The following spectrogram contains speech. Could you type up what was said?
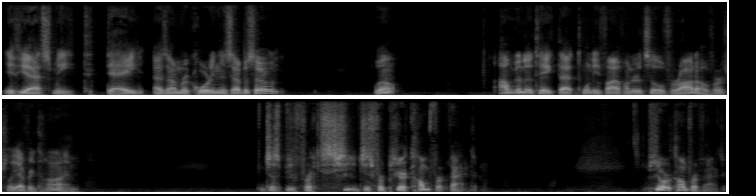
If you ask me today, as I'm recording this episode, well, I'm going to take that 2500 Silverado virtually every time. Just for just for pure comfort factor. Pure comfort factor.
